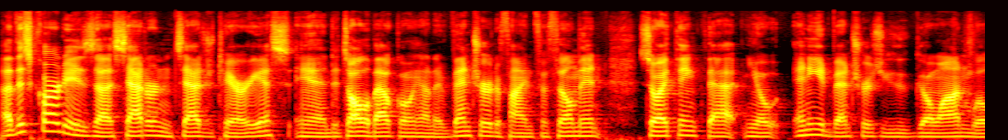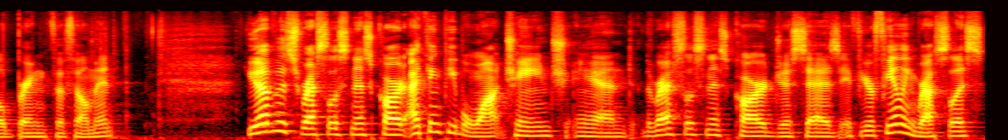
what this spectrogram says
Uh, this card is uh, Saturn and Sagittarius, and it's all about going on adventure to find fulfillment. So I think that you know any adventures you go on will bring fulfillment. You have this restlessness card. I think people want change, and the restlessness card just says if you're feeling restless,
